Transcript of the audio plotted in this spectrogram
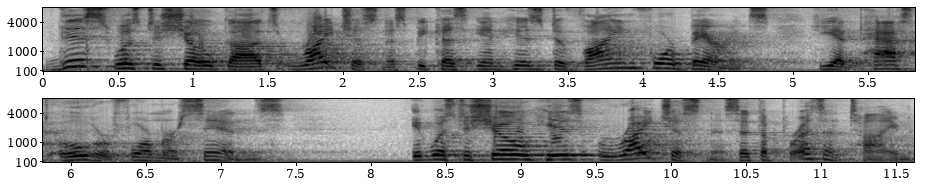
This was to show God's righteousness because in his divine forbearance he had passed over former sins. It was to show his righteousness at the present time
